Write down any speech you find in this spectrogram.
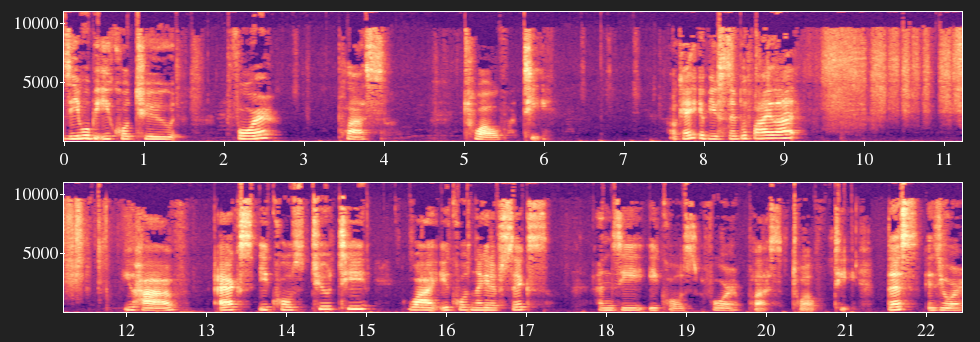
z will be equal to 4 plus 12t. Okay, if you simplify that, you have x equals 2t, y equals negative 6, and z equals 4 plus 12t. This is your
